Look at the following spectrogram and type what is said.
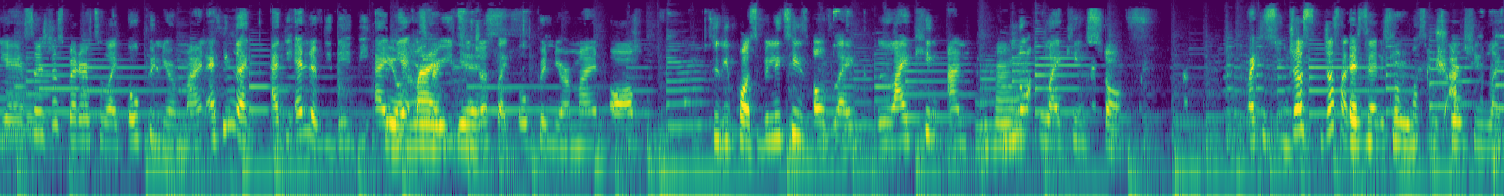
Yeah, so it's just better to like open your mind. I think like at the end of the day, the idea is for you to just like open your mind up to the possibilities of like liking and Mhm. not liking stuff. Like it's just just like I said, it's not Everything, possible to actually like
